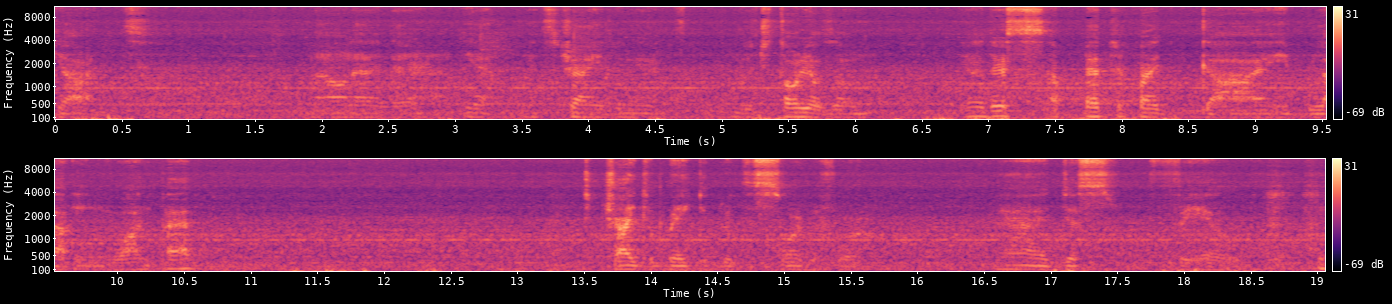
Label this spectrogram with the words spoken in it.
got. Now that there. Yeah, let's try it in the tutorial zone. Yeah, there's a petrified guy blocking one path tried to break it with the sword before. I just failed.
